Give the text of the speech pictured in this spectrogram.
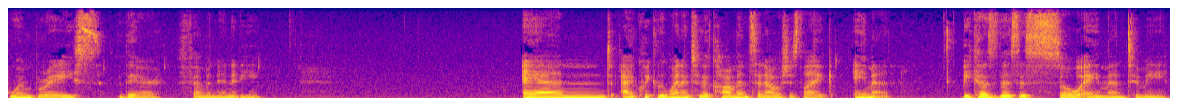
who embrace their femininity. And I quickly went into the comments and I was just like, Amen. Because this is so amen to me.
